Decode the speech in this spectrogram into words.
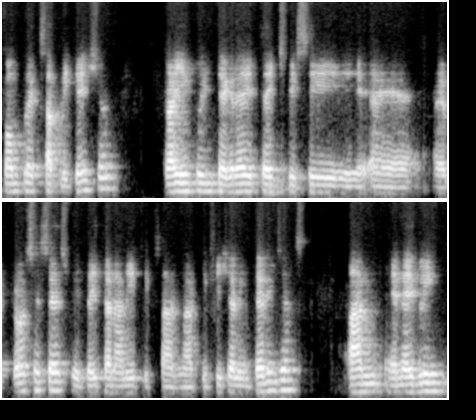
complex application, trying to integrate HPC uh, uh, processes with data analytics and artificial intelligence and enabling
